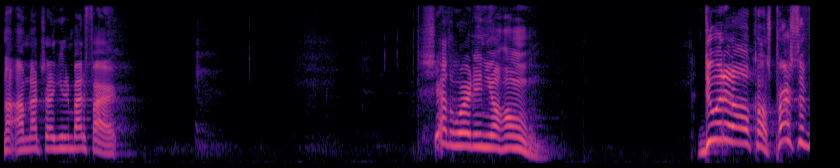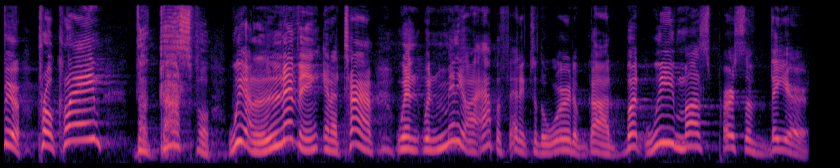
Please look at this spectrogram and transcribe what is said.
No, I'm not trying to get anybody fired. Share the word in your home. Do it at all costs. Persevere. Proclaim the gospel. We are living in a time when, when many are apathetic to the word of God, but we must persevere.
